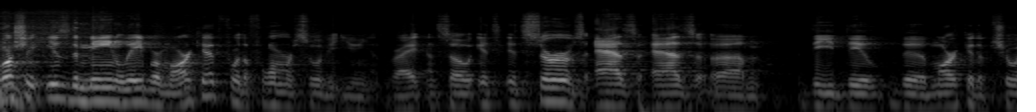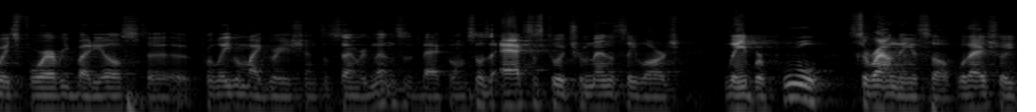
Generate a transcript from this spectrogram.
Russia is the main labor market for the former Soviet Union, right? And so it, it serves as, as um, the, the, the market of choice for everybody else to, for labor migration to send remittances back home. So it's access to a tremendously large labor pool surrounding itself with actually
